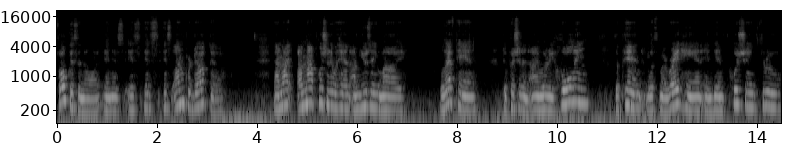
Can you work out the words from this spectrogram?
focusing on and it's it's it's it's unproductive. Now I'm not I'm not pushing it with hand, I'm using my left hand to push it and I'm literally holding the pen with my right hand and then pushing through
